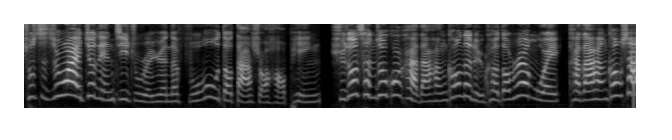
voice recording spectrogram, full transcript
除此之外，就连机组人员的服务都大受好评。许多曾坐过卡达航空的旅客都认为，卡达航空商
